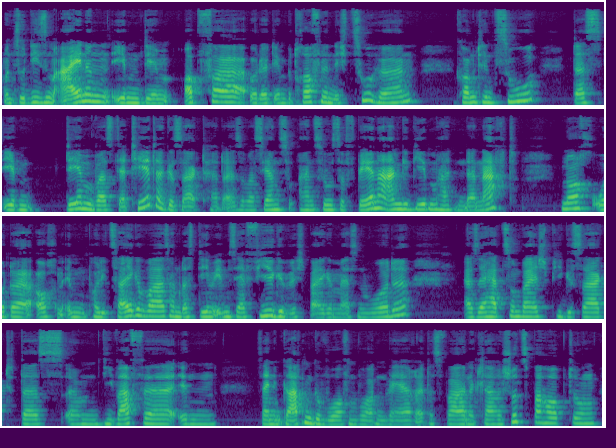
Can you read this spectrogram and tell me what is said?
Und zu diesem einen, eben dem Opfer oder dem Betroffenen nicht zuhören, kommt hinzu, dass eben dem, was der Täter gesagt hat, also was Hans-Josef Behner angegeben hat in der Nacht noch oder auch im Polizeigewahrsam, dass dem eben sehr viel Gewicht beigemessen wurde. Also er hat zum Beispiel gesagt, dass ähm, die Waffe in seinen Garten geworfen worden wäre. Das war eine klare Schutzbehauptung,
